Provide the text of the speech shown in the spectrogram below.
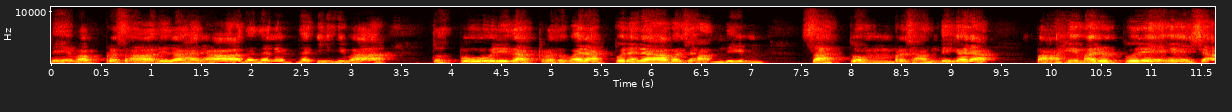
देवप्रसादिदहरादधलब्ध इव त्वत्पूरित क्रतुवरः पुनरापशान्तिं सः त्वं प्रशान्तिकर पाहि मरुत्पुरेशा।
